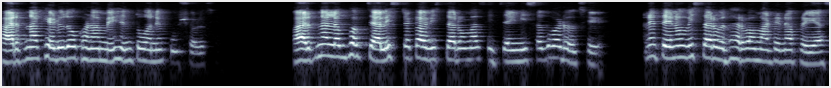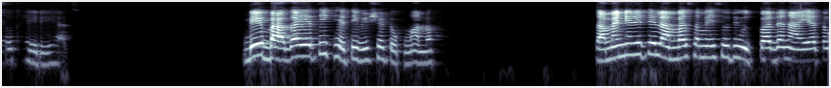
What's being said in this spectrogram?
ભારતના ખેડૂતો ઘણા મહેનતુ અને કુશળ છે. ભારતના લગભગ ચાલીસ ટકા વિસ્તારોમાં સિંચાઈની સગવડો છે અને તેનો વિસ્તાર વધારવા માટેના પ્રયાસો થઈ રહ્યા છે. બે બાગાયતી ખેતી વિશે ટૂંકમાં લખો. સામાન્ય રીતે લાંબા સમય સુધી ઉત્પાદન આયાતો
